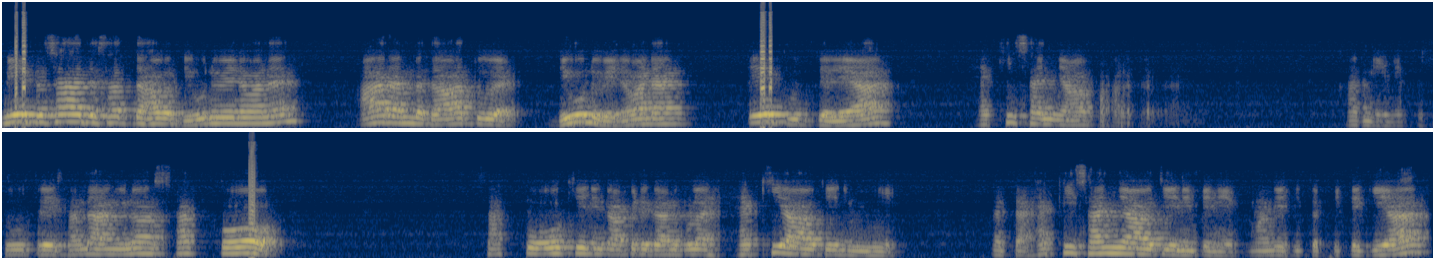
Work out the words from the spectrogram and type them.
මේ ප්‍රසාද සද්ධාව දිනු වෙනවනම් ආරම්භ ධාතුව දිනු වෙනවනම් ඒ පුද්ගලයා හැකි සංඥාව පහල කරගන්නවා. කර්මීමික සූත්‍රයේ සඳහන් වෙනවා සක්කෝ සක්කෝ කියන එක අපිට ගන්න පුළුවන් හැකියාව තියෙන මිනිහ. නැත්නම් හැකි සංඥාව තියෙන කෙනෙක්. මගේ හිත පිට ගියා.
